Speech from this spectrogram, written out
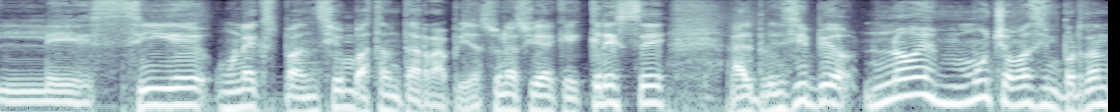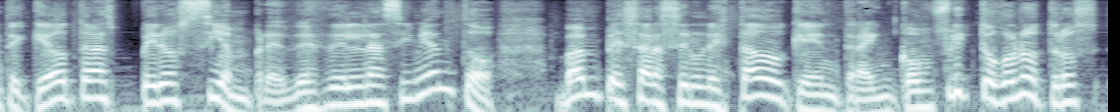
le sigue una expansión bastante rápida. Es una ciudad que crece, al principio no es mucho más importante que otras, pero siempre, desde el nacimiento, va a empezar a ser un estado que entra en conflicto con otros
